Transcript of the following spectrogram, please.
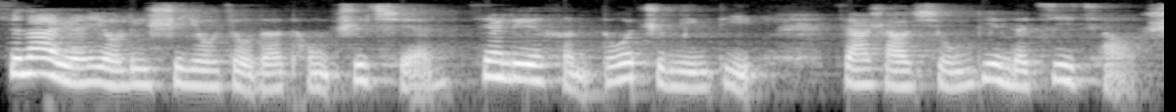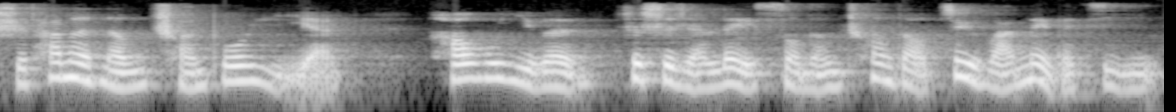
希腊人有历史悠久的统治权，建立很多殖民地，加上雄辩的技巧，使他们能传播语言。毫无疑问，这是人类所能创造最完美的记忆。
